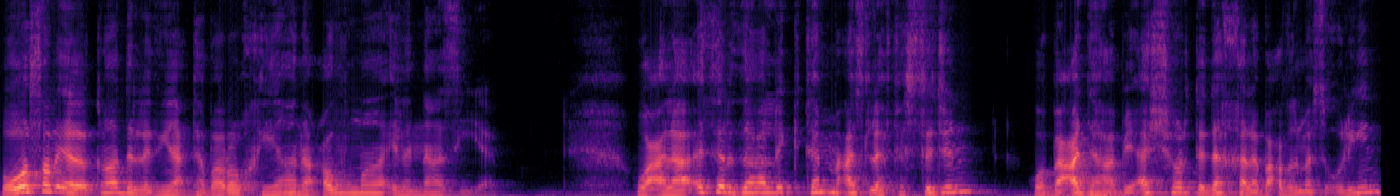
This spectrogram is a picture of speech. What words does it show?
ووصل إلى القادة الذين اعتبروه خيانة عظمى إلى النازية. وعلى إثر ذلك تم عزلة في السجن وبعدها بأشهر تدخل بعض المسؤولين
